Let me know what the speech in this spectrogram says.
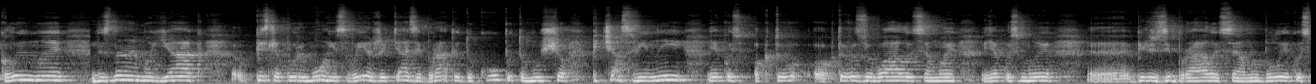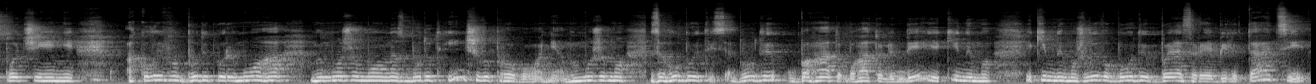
Коли ми не знаємо, як після перемоги своє життя зібрати докупи, тому що під час війни якось актив- активізувалися ми, якось ми е, більш зібралися, ми були якось сплочені. А коли буде перемога, ми можемо, у нас будуть інші випробування, ми можемо загубитися. Буде багато багато людей, які немо, яким неможливо буде без реабілітації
